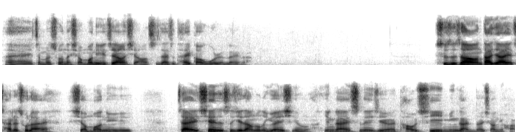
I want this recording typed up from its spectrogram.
哎，怎么说呢？小魔女这样想实在是太高估人类了。事实上，大家也猜得出来，小魔女在现实世界当中的原型应该是那些淘气敏感的小女孩。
